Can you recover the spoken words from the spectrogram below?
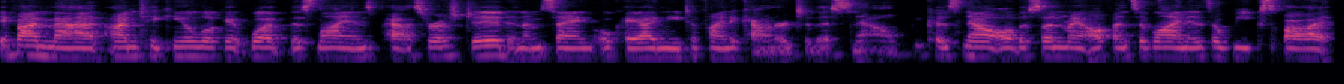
if I'm Matt, I'm taking a look at what this Lions pass rush did, and I'm saying, okay, I need to find a counter to this now because now all of a sudden my offensive line is a weak spot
